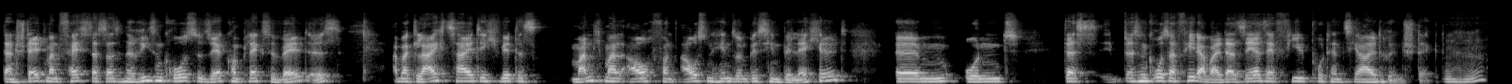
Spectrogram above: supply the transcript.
dann stellt man fest, dass das eine riesengroße, sehr komplexe Welt ist. Aber gleichzeitig wird es manchmal auch von außen hin so ein bisschen belächelt, ähm, und das, das ist ein großer Fehler, weil da sehr, sehr viel Potenzial drin steckt. Mhm.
